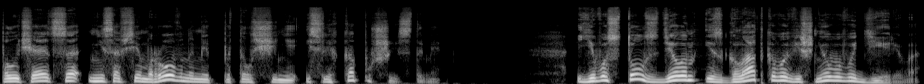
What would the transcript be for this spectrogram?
получаются не совсем ровными по толщине и слегка пушистыми. Его стол сделан из гладкого вишневого дерева,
